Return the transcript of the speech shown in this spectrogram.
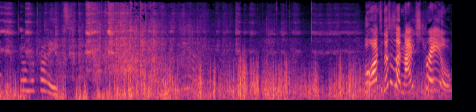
On. Oh, Auntie, this is a nice trail.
